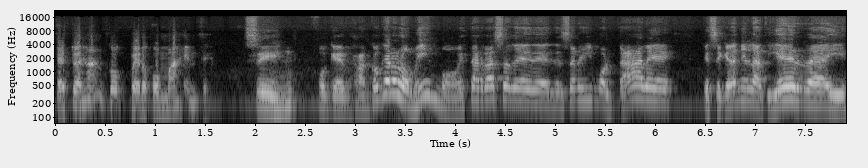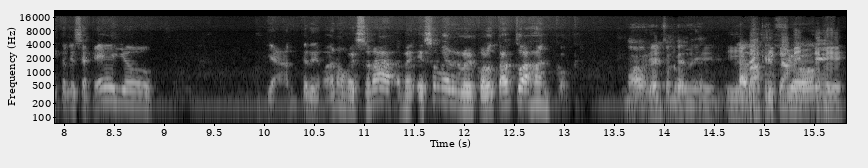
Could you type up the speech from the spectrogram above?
Esto es Hancock, pero con más gente. Sí, porque Hancock era lo mismo. Esta raza de, de seres inmortales que se quedan en la tierra y esto que sea aquello ya, hermano, eso, eso me recordó tanto a Hancock. No, y, básicamente,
